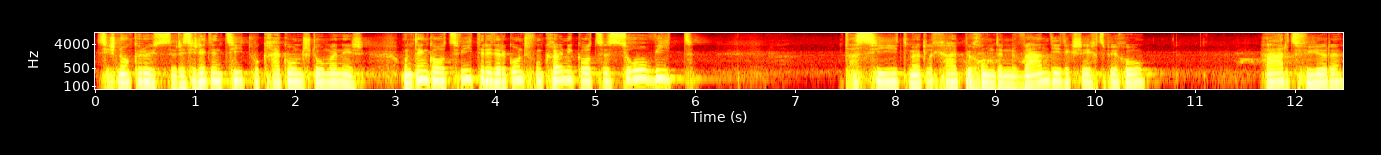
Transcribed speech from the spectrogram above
Es ist noch grösser. Es ist nicht eine Zeit, wo keine Gunst rum ist. Und dann geht es weiter. In der Gunst vom König geht es so weit, dass sie die Möglichkeit bekommt, eine Wende in der Geschichte zu bekommen, herzuführen,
